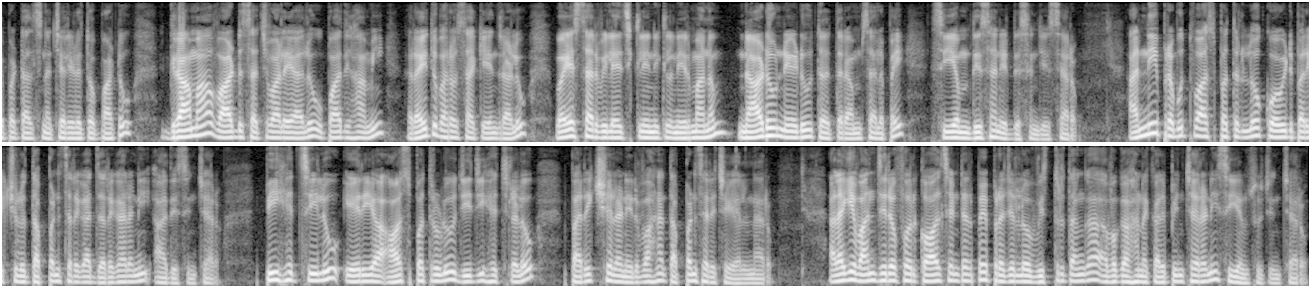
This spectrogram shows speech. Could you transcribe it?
చేపట్టాల్సిన చర్యలతో పాటు గ్రామ వార్డు సచివాలయాలు ఉపాధి హామీ రైతు భరోసా కేంద్రాలు వైఎస్ఆర్ విలేజ్ క్లినిక్ల నిర్మాణం నాడు నేడు తదితర అంశాలపై సీఎం దిశానిర్దేశం చేశారు. అన్ని ప్రభుత్వ ఆసుపత్రుల్లో కోవిడ్ పరీక్షలు తప్పనిసరిగా జరగాలని ఆదేశించారు. పీహెచ్సీలు ఏరియా ఆసుపత్రులు జీజీహెచ్లలో పరీక్షల నిర్వహణ తప్పనిసరి చేయాలన్నారు. అలాగే వన్ జీరో ఫోర్ కాల్ సెంటర్పై ప్రజల్లో విస్తృతంగా అవగాహన కల్పించాలని సీఎం సూచించారు.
